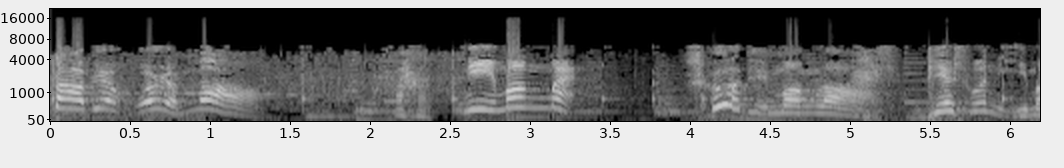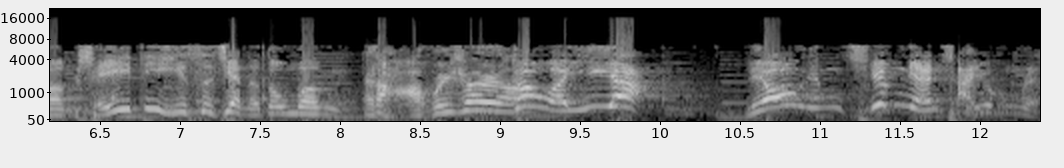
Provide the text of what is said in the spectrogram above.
大变活人吧？你懵没？彻底懵了，别说你懵，谁第一次见的都懵。咋回事儿啊？跟我一样，辽宁青年产业工人。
